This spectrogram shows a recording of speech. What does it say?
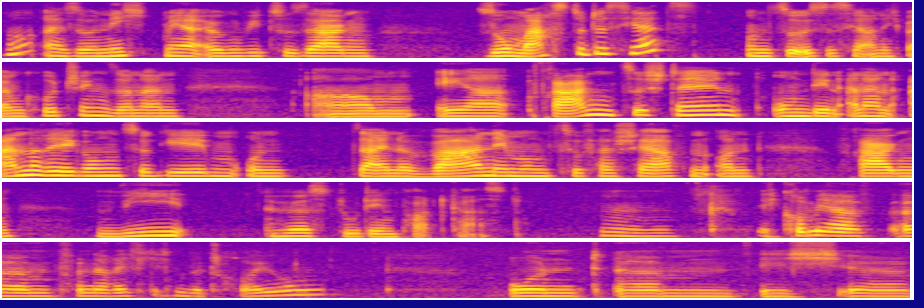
Ne? Also nicht mehr irgendwie zu sagen, so machst du das jetzt. Und so ist es ja auch nicht beim Coaching, sondern ähm, eher Fragen zu stellen, um den anderen Anregungen zu geben und seine Wahrnehmung zu verschärfen und fragen, wie hörst du den Podcast? Hm. Ich komme ja ähm, von der rechtlichen Betreuung und ähm, ich äh,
